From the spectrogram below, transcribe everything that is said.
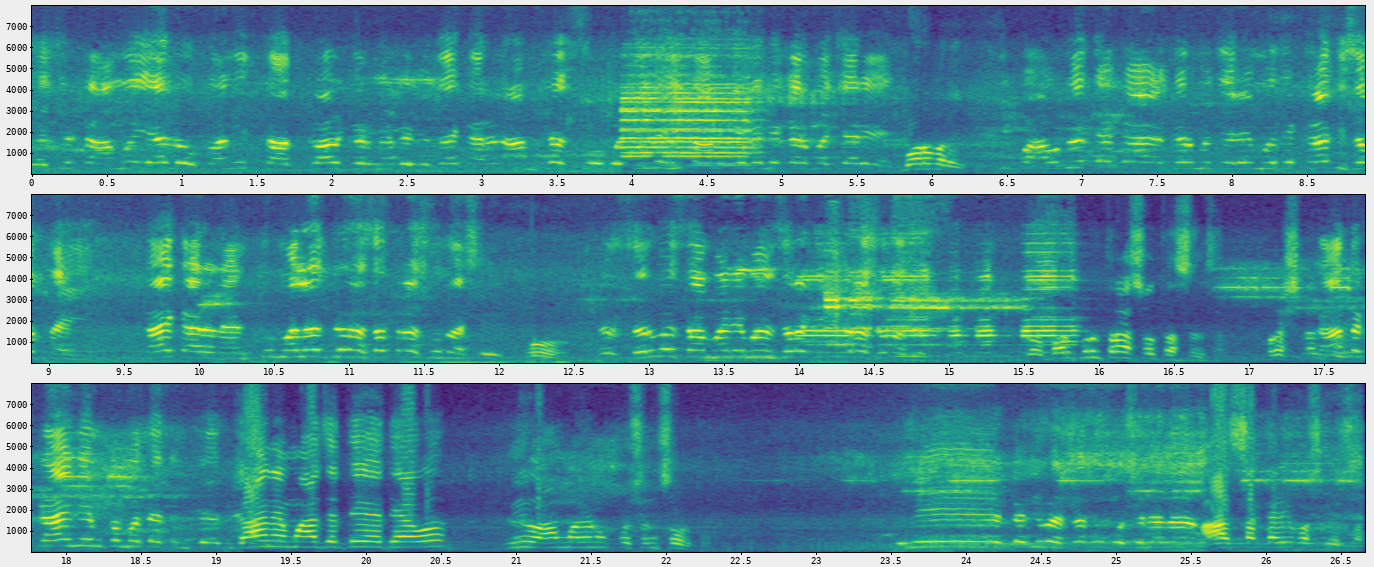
त्याची कामं या लोकांनी तात्काळ करणं गरजेचं आहे. कारण आमच्या सोबतीनेही काम केलेले कर्मचारी आहेत. बरोबर आहे. ही भावना त्या का- कर्मचाऱ्यामध्ये का दिसत नाही? काय कारण आहे? आणि तुम्हाला जर असा त्रास होत असेल हो. तर सर्वसामान्य माणसाला किती त्रास होत असेल? भरपूर त्रास होत असेल सर. प्रश्न आता काय नेमकं मत आहे तुमचं? काय नाही माझं ते द्यावं. मी आम्हाला उपोषण सोडतो. तुम्ही कधी बसला उपोषणाला? आज सकाळी बसलो सर.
